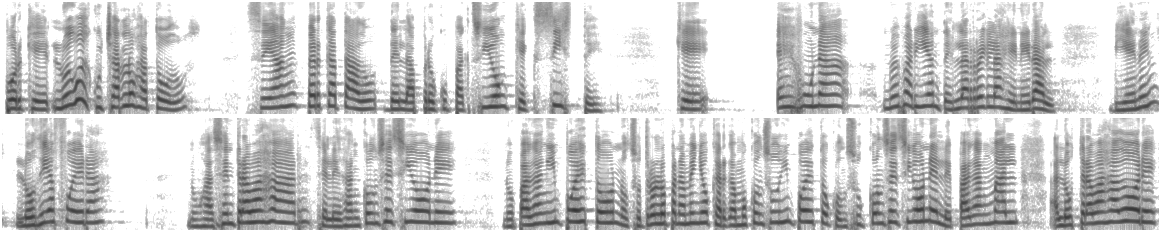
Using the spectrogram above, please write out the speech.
porque luego de escucharlos a todos, se han percatado de la preocupación que existe, que es una, no es variante, es la regla general. Vienen los de afuera, nos hacen trabajar, se les dan concesiones, no pagan impuestos, nosotros los panameños cargamos con sus impuestos, con sus concesiones, le pagan mal a los trabajadores,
